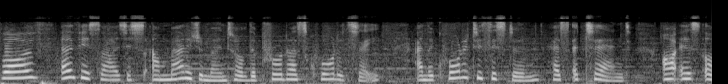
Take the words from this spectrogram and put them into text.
FOIF emphasizes on management of the product's quality and the quality system has attained ISO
